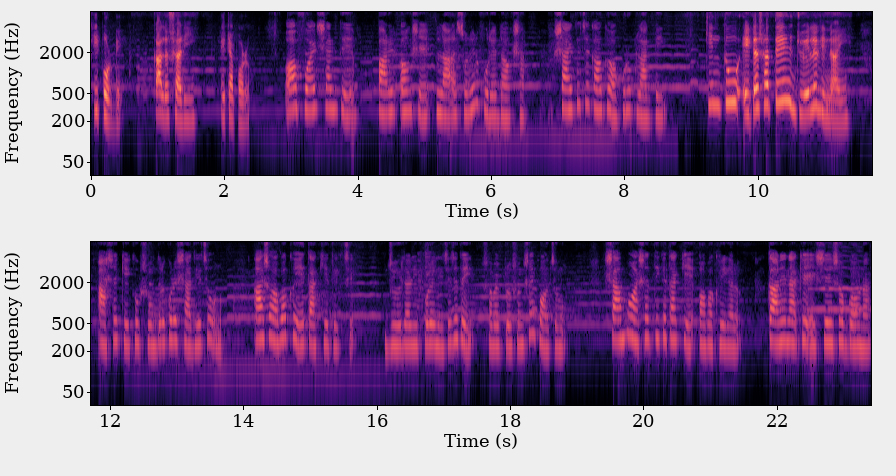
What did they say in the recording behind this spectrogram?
কি পরবে? কালো শাড়ি এটা পরো। অফ হোয়াইট শাড়িতে পাড়ের অংশে লাল সোনের ফুলের নকশা। শাড়িতে যে কাউকে অপরূপ লাগবেই। কিন্তু এটার সাথে জুয়েলারি নাই। আশাকে খুব সুন্দর করে সাজিয়েছে অনু। আশা অবাক হয়ে তাকিয়ে দেখছে। জুয়েলারি পরে নিচে যেতেই সবাই প্রশংসায় পঞ্চমুখ। সাম্য আশার দিকে তাকিয়ে অবাক হয়ে গেল। কানে নাকে সেই সব গহনা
